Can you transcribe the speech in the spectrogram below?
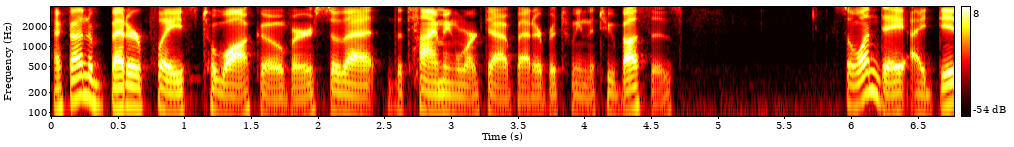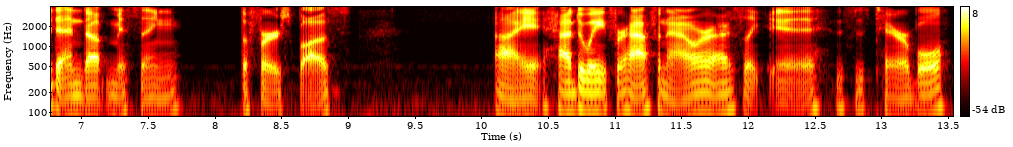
I found a better place to walk over so that the timing worked out better between the two buses. So one day I did end up missing the first bus I had to wait for half an hour. I was like, eh, this is terrible.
